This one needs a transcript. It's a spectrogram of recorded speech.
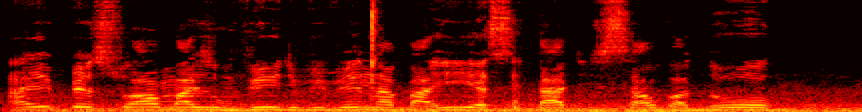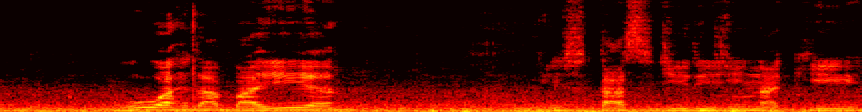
Aí pessoal, mais um vídeo, vivendo na Bahia, cidade de Salvador, ruas da Bahia. A gente está se dirigindo aqui.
